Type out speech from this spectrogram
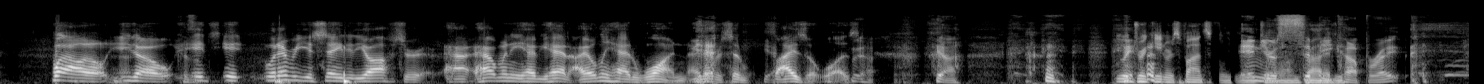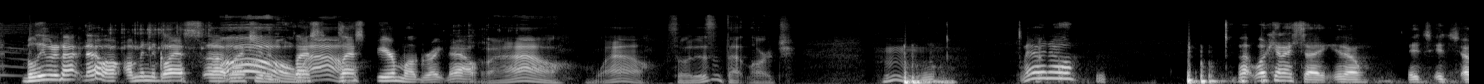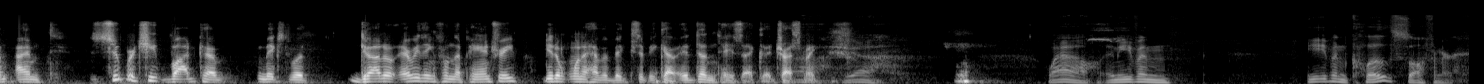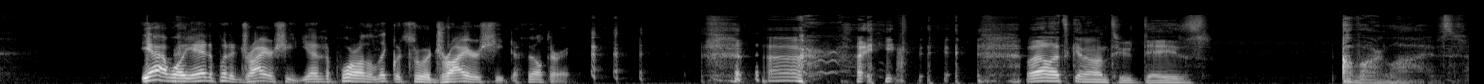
Well, you know, it's it. Whatever you say to the officer, how, how many have you had? I only had one. I Yeah. never said what size it was. Yeah, You were drinking responsibly. in your I'm sippy you. cup, right? Believe it or not, no, I'm in the glass. Uh, I'm actually in Oh, glass, wow. glass beer mug right now. Wow, wow. So it isn't that large. Hmm. I know, but what can I say? You know, it's it's I'm, I'm super cheap vodka mixed with got everything from the pantry. You don't want to have a big sippy cup. It doesn't taste that good. Trust me. Yeah. Wow, and even even clothes softener. Yeah, well, you had to put a dryer sheet. You had to pour all the liquids through a dryer sheet to filter it. Right. well, let's get on to days of our lives.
